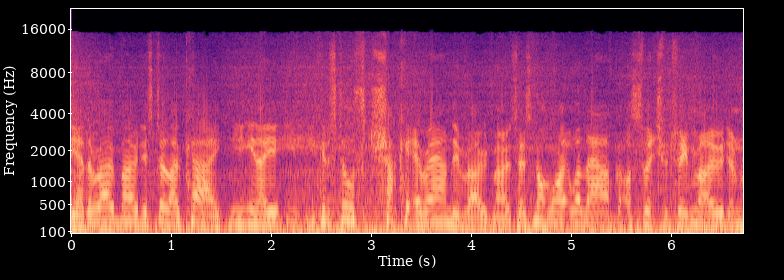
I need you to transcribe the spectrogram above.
Yeah, the road mode is still okay. You, you know, you, you, can still chuck it around in road mode. So it's not like, well, now I've got to switch between road and,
